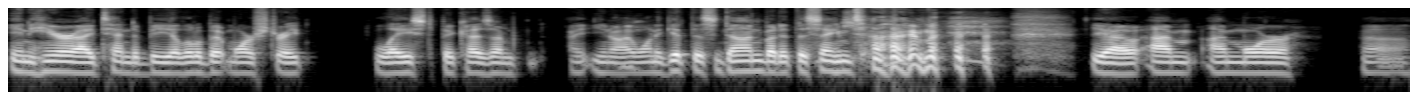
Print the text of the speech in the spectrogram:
in here I tend to be a little bit more straight laced because I'm I, you know, I mm. want to get this done, but at the same time, yeah, I'm I'm more uh,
